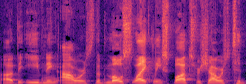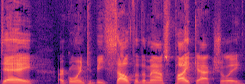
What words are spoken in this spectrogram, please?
uh, the evening hours. The most likely spots for showers today are going to be south of the Mass Pike, actually,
